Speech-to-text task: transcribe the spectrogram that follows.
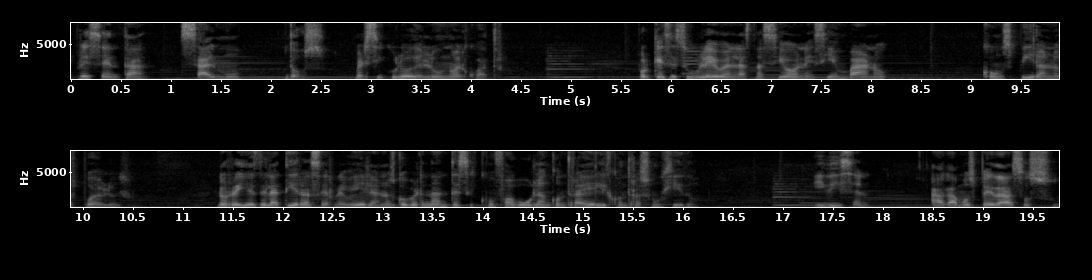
presenta Salmo 2, versículo del 1 al 4. ¿Por qué se sublevan las naciones y en vano conspiran los pueblos? Los reyes de la tierra se rebelan, los gobernantes se confabulan contra él y contra su ungido. Y dicen, hagamos pedazos sus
